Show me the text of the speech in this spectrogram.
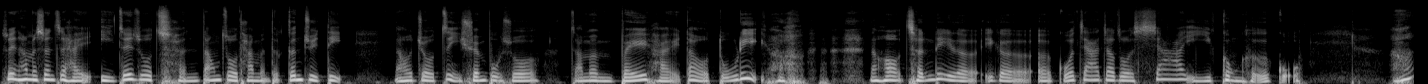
所以他们甚至还以这座城当做他们的根据地，然后就自己宣布说，咱们北海道独立，哈，然后成立了一个呃国家，叫做虾夷共和国。啊，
